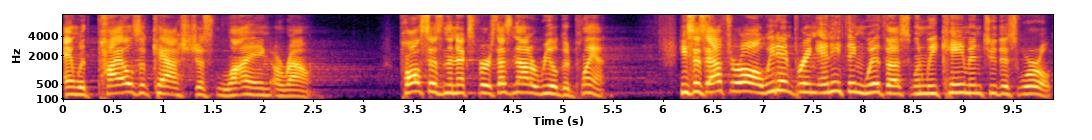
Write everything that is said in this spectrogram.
and with piles of cash just lying around. Paul says in the next verse, that's not a real good plan. He says, after all, we didn't bring anything with us when we came into this world.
